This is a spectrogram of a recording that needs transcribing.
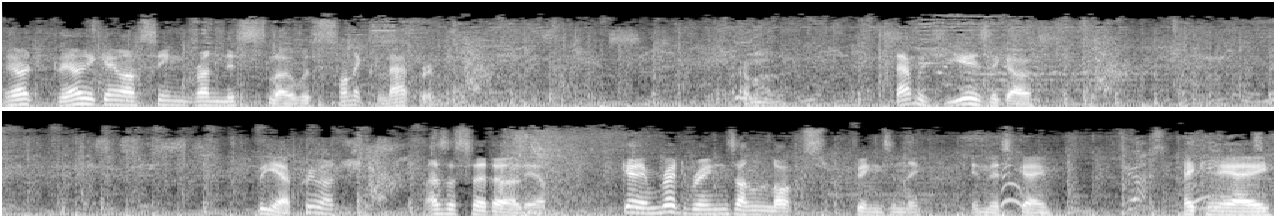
The only game I've seen run this slow was Sonic Labyrinth. Um, that was years ago. But yeah, pretty much, as I said earlier, getting red rings unlocks things in the in this game, aka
